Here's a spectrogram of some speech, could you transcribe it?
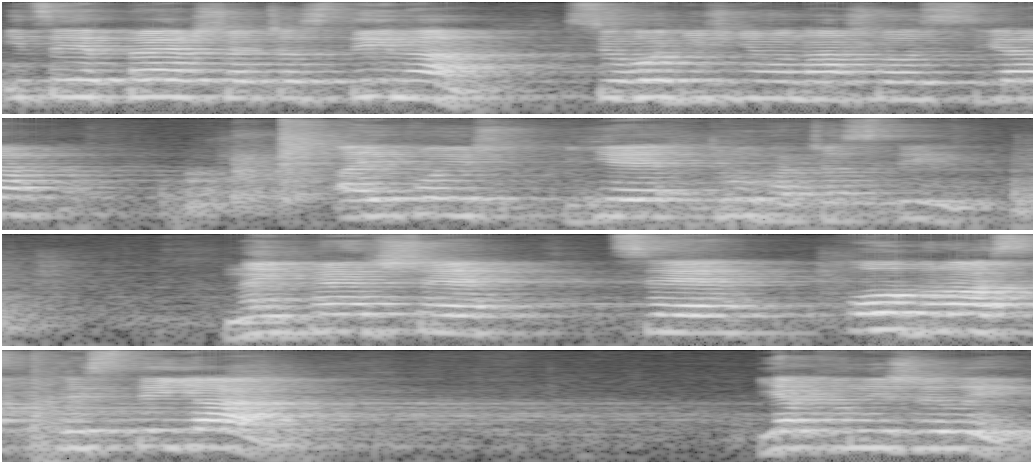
І це є перша частина сьогоднішнього нашого свята. А якою ж є друга частина? Найперше це образ християн, як вони жили.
